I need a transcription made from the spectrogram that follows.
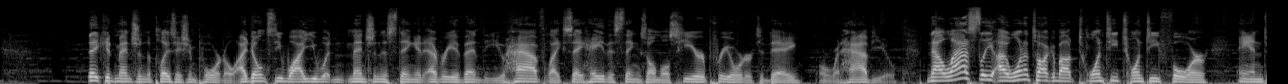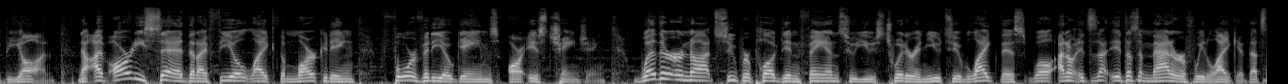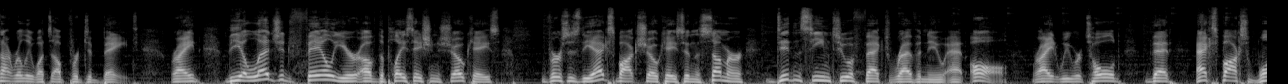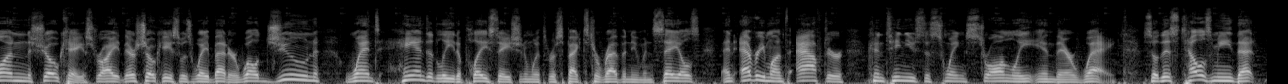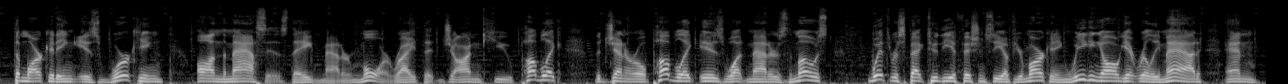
they could mention the PlayStation Portal. I don't see why you wouldn't mention this thing at every event that you have, like say, hey, this thing's almost here, pre order today, or what have you. Now, lastly, I want to talk about 2024 and beyond. Now, I've already said that I feel like the marketing for video games are is changing. Whether or not super plugged in fans who use Twitter and YouTube like this, well, I don't it's not, it doesn't matter if we like it. That's not really what's up for debate, right? The alleged failure of the PlayStation showcase versus the Xbox showcase in the summer didn't seem to affect revenue at all, right? We were told that Xbox won the showcase, right? Their showcase was way better. Well, June went handedly to PlayStation with respect to revenue and sales, and every month after continues to swing strongly in their way. So this tells me that the marketing is working on the masses. They matter more, right? That John Q. Public, the general public, is what matters the most with respect to the efficiency of your marketing. We can all get really mad and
